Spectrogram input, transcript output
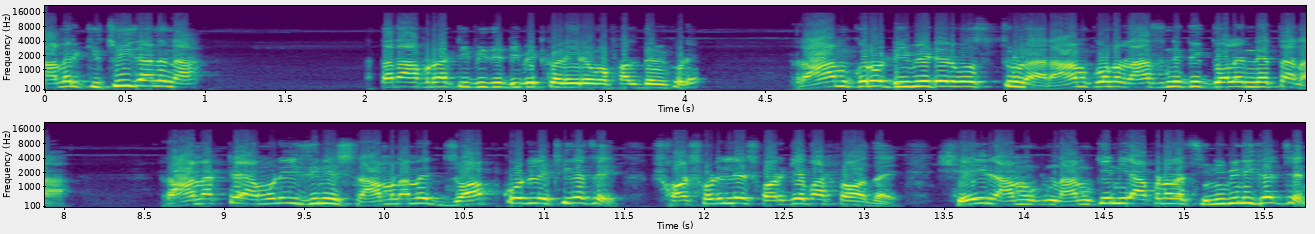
রামের কিছুই জানে না, তারা আপনারা টিভিতে ডিবেট করে এরকম ফালতুমি করে। রাম কোনো ডিবেটের বস্তু না, রাম কোনো রাজনৈতিক দলের নেতা না। রাম একটা এমনই জিনিস, রাম নামের জপ করলে ঠিক আছে সশরীরে স্বর্গে বাস পাওয়া যায়। সেই রাম নামকে নিয়ে আপনারা চিনিবিনি খেলছেন?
